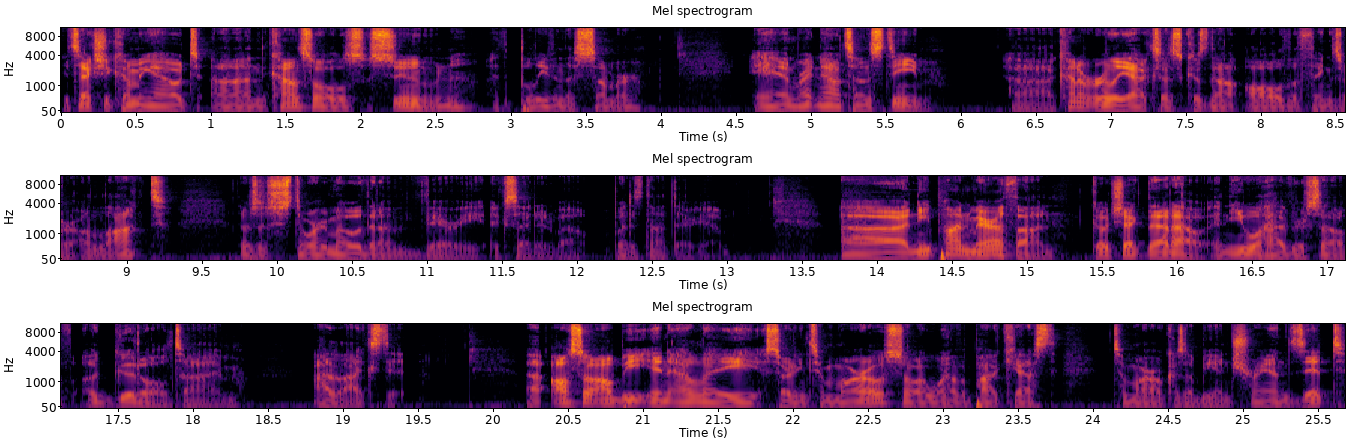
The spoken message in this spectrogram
It's actually coming out on consoles soon, I believe in the summer, and right now it's on Steam. Uh, kind of early access because not all the things are unlocked. There's a story mode that I'm very excited about, but it's not there yet. Uh, Nippon Marathon. Go check that out, and you will have yourself a good old time. I liked it. Uh, also, I'll be in LA starting tomorrow, so I won't have a podcast tomorrow because I'll be in transit.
